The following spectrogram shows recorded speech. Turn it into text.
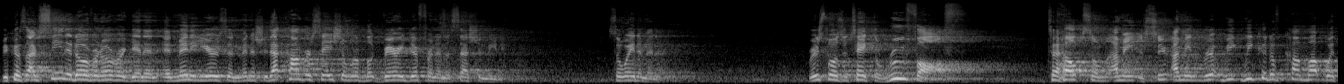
Because I've seen it over and over again in, in many years in ministry. That conversation would have looked very different in a session meeting. So, wait a minute. We're supposed to take the roof off to help some. I mean, I mean, we, we could have come up with,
